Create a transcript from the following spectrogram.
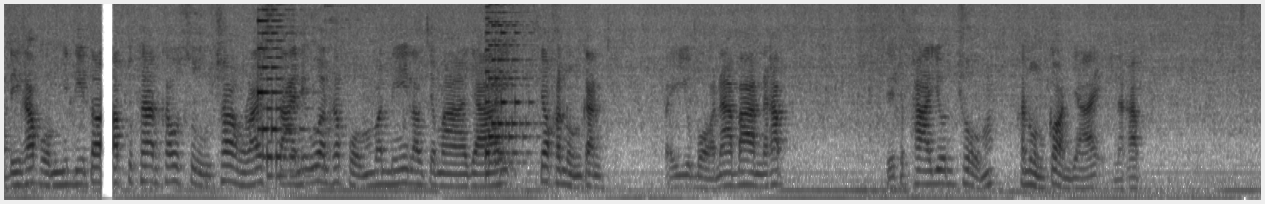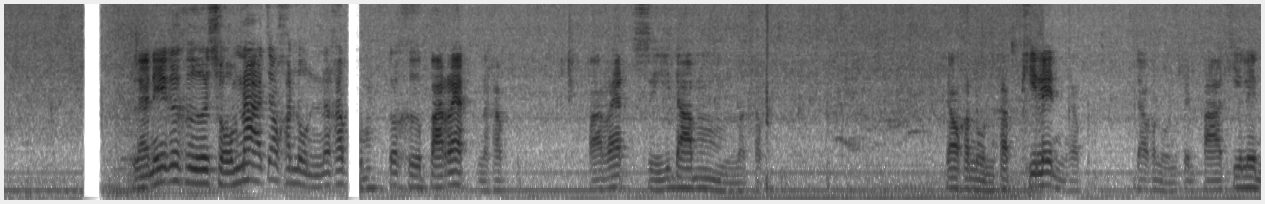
วัสดีครับผมยินดีต้อนรับทุกท่านเข้าสู่ช่องไลฟ์สไตล์ในอ้วนครับผมวันนี้เราจะมาย้ายเจ้าขนุนกัน ไปอยู่บ่อหน้าบ้านนะครับ เดี๋ยวจะพายนโฉมขนุนก่อนย้ายนะครับ และนี่ก็คือโฉมหน้าเจ้าขนุนนะครับผมก็คือปลาแรดนะครับปลาแรดสีดำนะครับ เจ้าขนุนครับขี้เล่นครับ เจ้าขนุนเป็นปลาขี้เล่น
